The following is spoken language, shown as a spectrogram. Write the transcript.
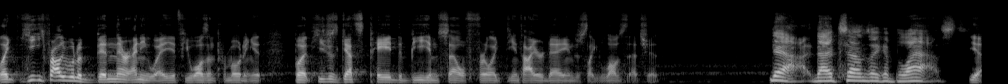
like he probably would have been there anyway if he wasn't promoting it, but he just gets paid to be himself for like the entire day and just like loves that shit. Yeah, that sounds like a blast. Yeah.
